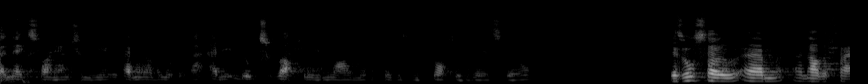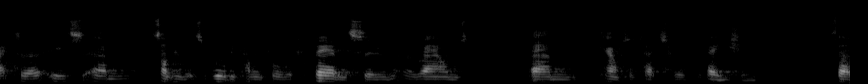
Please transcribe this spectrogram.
uh, next financial year. We've had another look at that, and it looks roughly in line with the figures we've got in here still. There's also um, another factor is um, something that will be coming forward fairly soon around um, council tax fraud prevention. So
